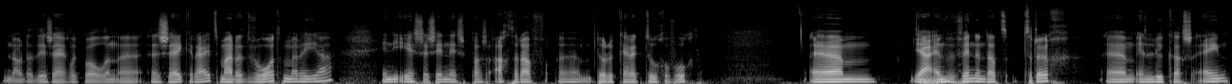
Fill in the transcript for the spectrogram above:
Nou, dat is eigenlijk wel een, eh, een zekerheid. Maar het woord Maria in die eerste zin is pas achteraf ehm, door de kerk toegevoegd. Ehm, ja, en Mhm. we vinden dat terug ehm, in Lucas 1,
